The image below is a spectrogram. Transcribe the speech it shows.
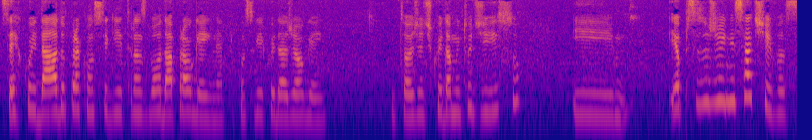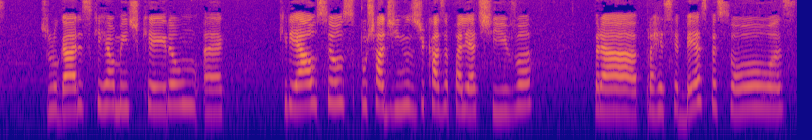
ser cuidado para conseguir transbordar para alguém, né? Para conseguir cuidar de alguém. Então a gente cuida muito disso e eu preciso de iniciativas, de lugares que realmente queiram é, criar os seus puxadinhos de casa paliativa para receber as pessoas,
